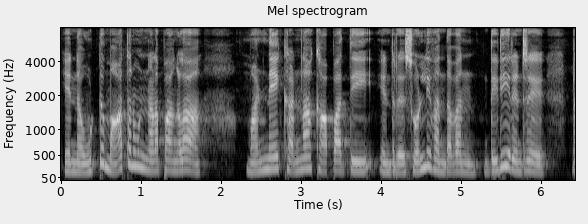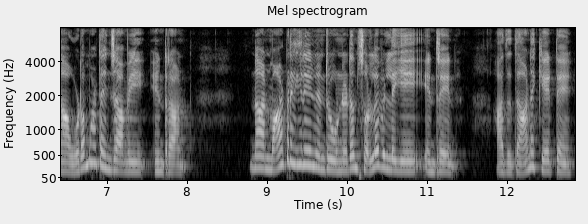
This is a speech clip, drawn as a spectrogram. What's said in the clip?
என்னை விட்டு மாற்றணும்னு நினப்பாங்களா? மண்ணே கண்ணா காப்பாத்தி என்று சொல்லி வந்தவன் திடீரென்று நான் உடமாட்டேன் ஜாமி என்றான். நான் மாற்றுகிறேன் என்று உன்னிடம் சொல்லவில்லையே என்றேன். அதுதானே கேட்டேன்.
